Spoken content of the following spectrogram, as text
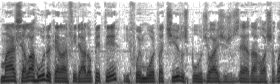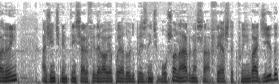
Marcelo Arruda, que era afiliado ao PT e foi morto a tiros por Jorge José da Rocha Guaranho, agente penitenciário federal e apoiador do presidente Bolsonaro nessa festa que foi invadida.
